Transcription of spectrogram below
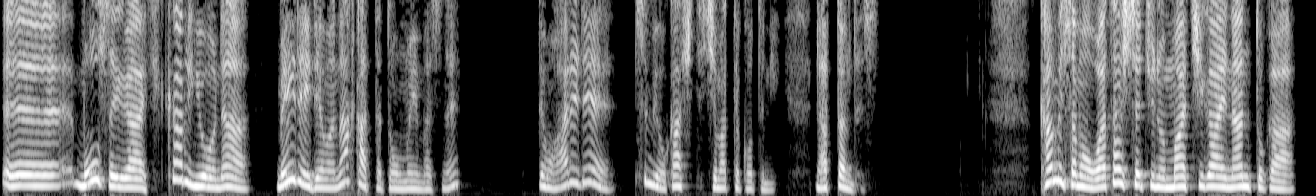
えー、モーセが光るような命令ではなかったと思いますね。でもあれで罪を犯してしまったことになったんです。神様は私たちの間違いなんとか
